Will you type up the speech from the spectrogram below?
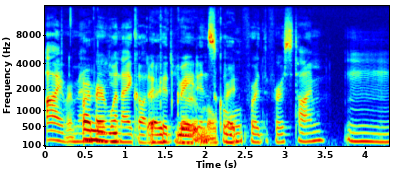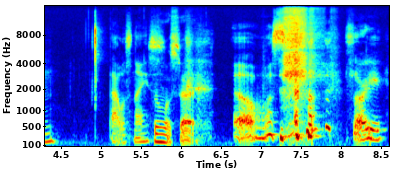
I remember you- when I got a good grade in school for the first time. Mm, that was nice. When was that? Oh, sorry.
